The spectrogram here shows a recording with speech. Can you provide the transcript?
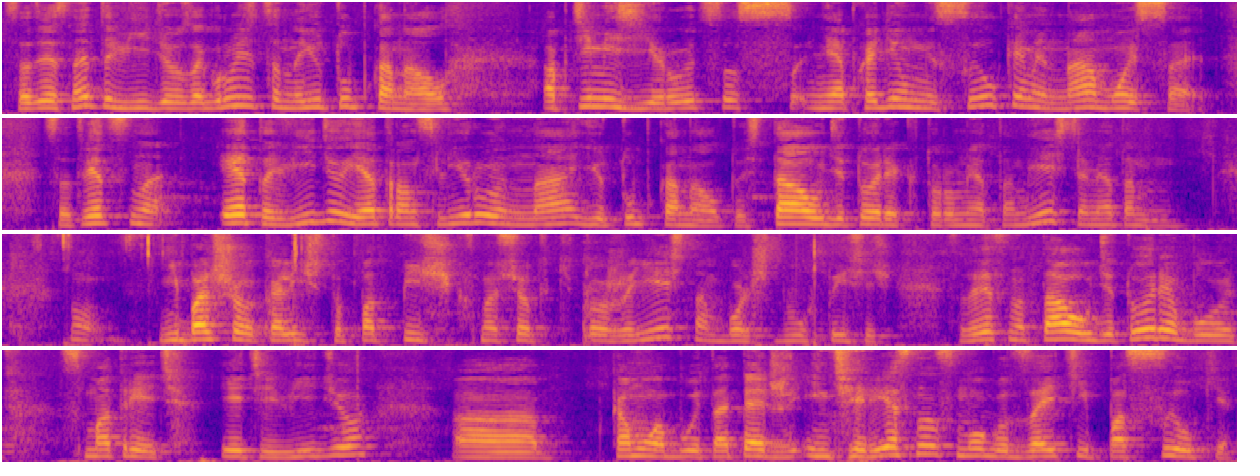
Соответственно, это видео загрузится на YouTube канал, оптимизируется с необходимыми ссылками на мой сайт. Соответственно, это видео я транслирую на YouTube канал. То есть та аудитория, которая у меня там есть, у меня там ну, небольшое количество подписчиков, но все-таки тоже есть, там больше двух тысяч. Соответственно, та аудитория будет смотреть эти видео, а, кому будет опять же интересно, смогут зайти по ссылке.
